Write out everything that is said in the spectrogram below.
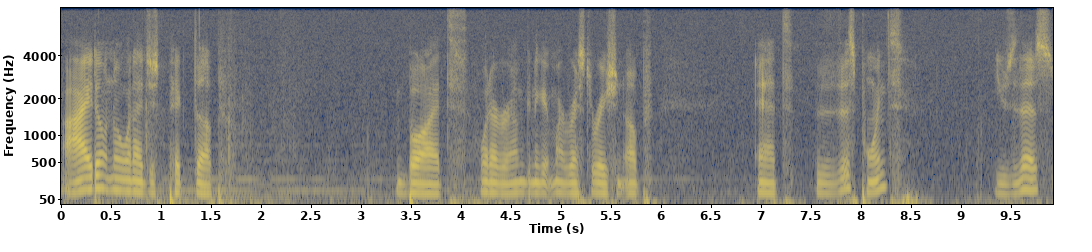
I don't know what I just picked up. But, whatever, I'm gonna get my restoration up at this point. Use this.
